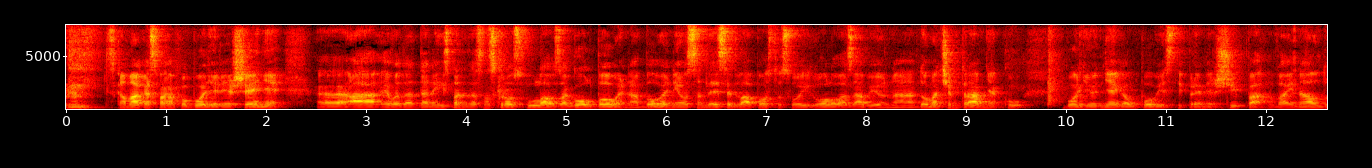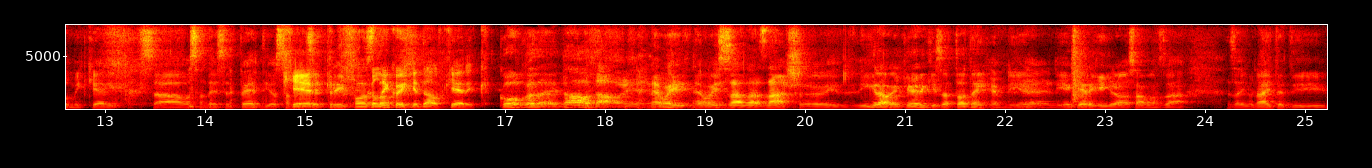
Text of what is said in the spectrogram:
Skamaka svakako bolje rješenje. E, a evo da, da ne ispadne da sam skroz fulao za gol Bowena. Bowen je 82% svojih golova zabio na domaćem travnjaku, bolji od njega u povijesti Shipa, Wijnaldum i Kerik sa 85 i 83%. Koliko ih je dao Kerik? Koliko da je dao, dao je. Nemoj, nemoj sada, znaš, igrao je Kerik i za Tottenham, nije, nije Kerik igrao samo za, za United i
